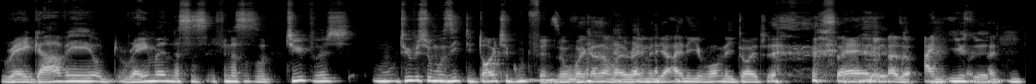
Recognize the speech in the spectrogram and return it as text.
Ray Garvey und Raymond. Das ist, ich finde, das ist so typisch, typische Musik, die Deutsche gut finden. so wollte ich gerade sagen, weil Raymond ja einige überhaupt nicht Deutsche. Äh, also ein Ire. Ein,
